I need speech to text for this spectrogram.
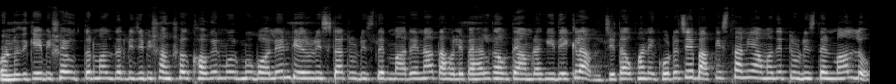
অন্যদিকে এই বিষয়ে উত্তর মালদার বিজেপি সাংসদ খগেন মুর্মু বলেন, টেরোরিস্টরা ট্যুরিস্টদের মারে না, তাহলে পেহেলগাঁওতে আমরা কি দেখলাম? যেটা ওখানে ঘটেছে, পাকিস্তানি আমাদের ট্যুরিস্টদের মারলো।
